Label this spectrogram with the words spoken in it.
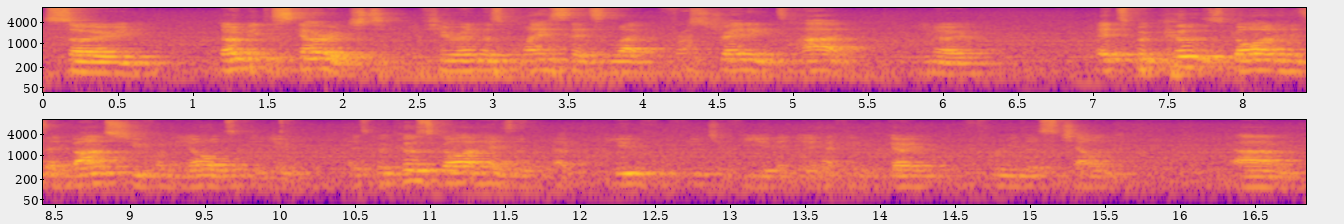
So don't be discouraged if you're in this place that's like frustrating, it's hard. You know, it's because God has advanced you from the old to the new. It's because God has a, a beautiful future for you that you're having to go through this challenge. Um,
